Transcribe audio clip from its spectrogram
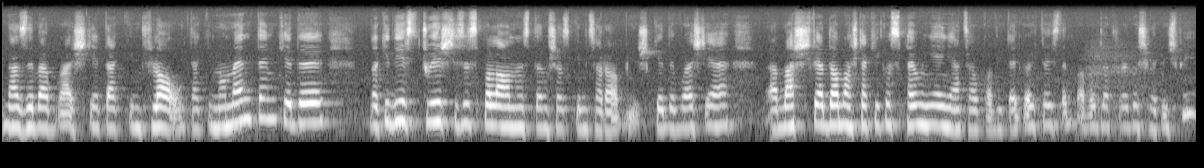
nazywa właśnie takim flow, takim momentem, kiedy, no, kiedy jest, czujesz się zespolony z tym wszystkim, co robisz, kiedy właśnie masz świadomość takiego spełnienia całkowitego i to jest ten powód, dla którego się lepiej śpi.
